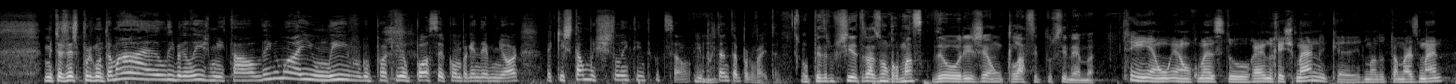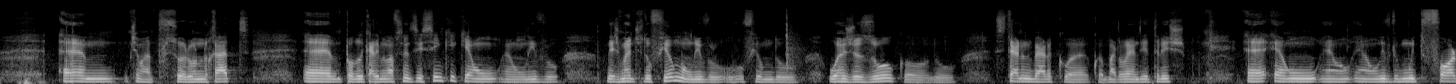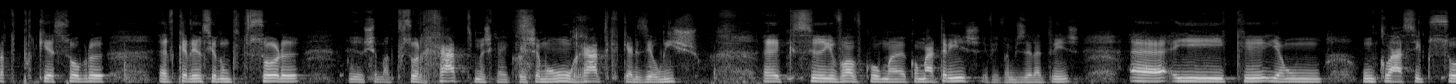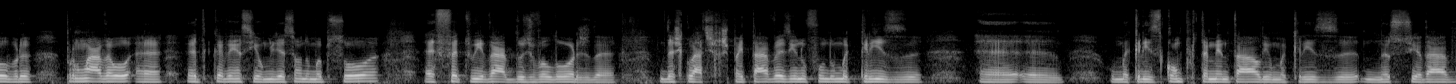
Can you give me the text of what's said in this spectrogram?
Muitas vezes perguntam-me, ah, liberalismo e tal, digam-me aí um livro para que eu possa compreender melhor. Aqui está uma excelente introdução e, portanto, aproveita. O Pedro Mexia traz um romance que deu origem a um clássico do cinema. Sim, é um, é um romance do Heinrich Mann, que é irmão do Thomas Mann, um, chamado Professor Unrat, um, publicado em 1905, e que é um, é um livro, mesmo antes do filme, um livro, o filme do o Anjo Azul, com, do Sternberg, com a, com a Marlene Dietrich, é, é, um, é, um, é um livro muito forte porque é sobre a decadência de um professor eh, chamado professor Rat, mas que, que chamam um rat, que quer dizer lixo, uh, que se envolve com uma, com uma atriz, enfim, vamos dizer atriz, uh, e que é um, um clássico sobre, por um lado, a, a decadência e a humilhação de uma pessoa, a fatuidade dos valores da, das classes respeitáveis e, no fundo, uma crise, uh, uh, uma crise comportamental e uma crise na sociedade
